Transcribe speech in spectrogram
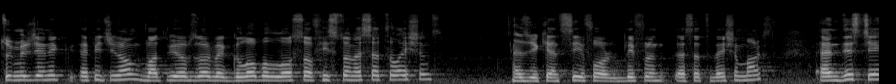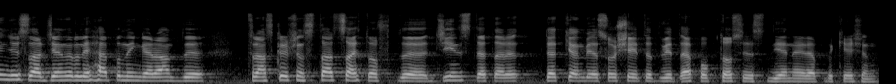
tumorigenic epigenome, what we observe a global loss of histone acetylations, as you can see for different acetylation marks. And these changes are generally happening around the transcription start site of the genes that, are, that can be associated with apoptosis, DNA replication,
